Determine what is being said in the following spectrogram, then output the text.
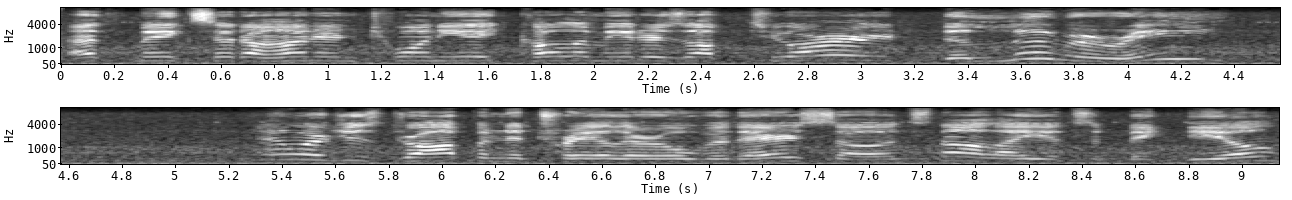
that makes it 128 kilometers up to our delivery. And we're just dropping the trailer over there, so it's not like it's a big deal.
